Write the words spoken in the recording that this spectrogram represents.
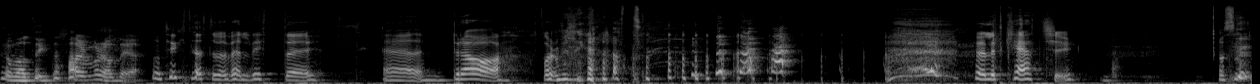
Och Vad tyckte farmor om det? Hon tyckte att det var väldigt eh, eh, bra formulerat. väldigt catchy. Och, sn-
